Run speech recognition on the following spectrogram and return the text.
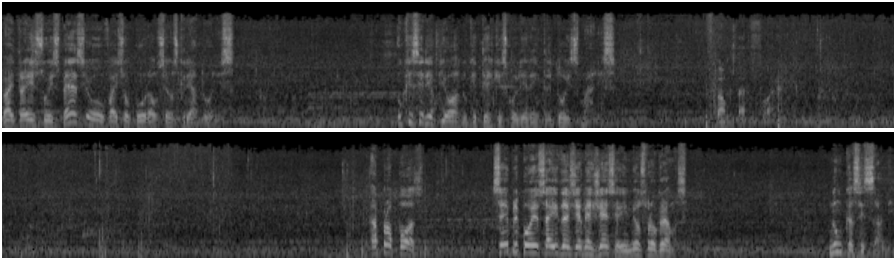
Vai trair sua espécie ou vai se opor aos seus criadores? O que seria pior do que ter que escolher entre dois males? Vamos dar fora. A propósito, sempre ponho saídas de emergência em meus programas. Nunca se sabe.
